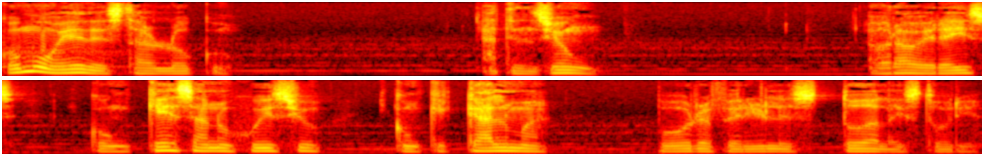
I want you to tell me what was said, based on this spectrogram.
¿Cómo he de estar loco? Atención. Ahora veréis con qué sano juicio con qué calma puedo referirles toda la historia.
